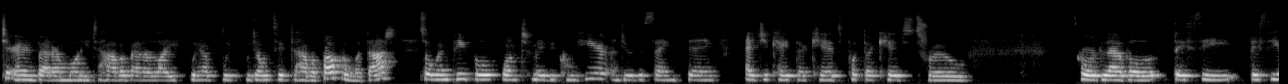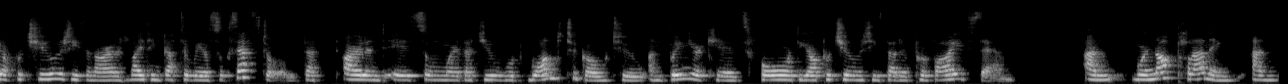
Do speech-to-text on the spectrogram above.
to earn better money, to have a better life. We have we, we don't seem to have a problem with that. So when people want to maybe come here and do the same thing, educate their kids, put their kids through third level, they see they see opportunities in Ireland, and I think that's a real success story. That Ireland is somewhere that you would want to go to and bring your kids for the opportunities that it provides them. And we're not planning, and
